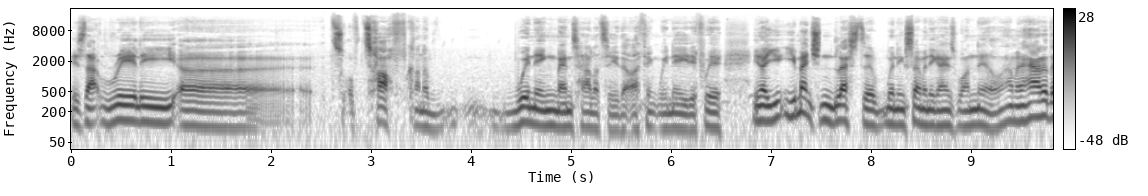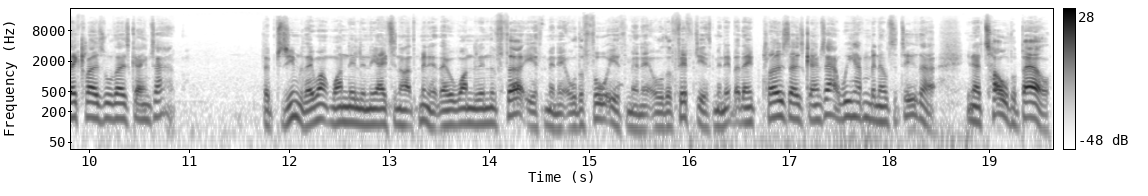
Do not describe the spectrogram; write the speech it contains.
is that really uh, sort of tough kind of winning mentality that I think we need. If we're, you know, you, you mentioned Leicester winning so many games 1 0. I mean, how do they close all those games out? They presumably they weren't 1 0 in the 89th minute, they were 1 0 in the 30th minute or the 40th minute or the 50th minute, but they closed those games out. We haven't been able to do that. You know, toll the bell.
